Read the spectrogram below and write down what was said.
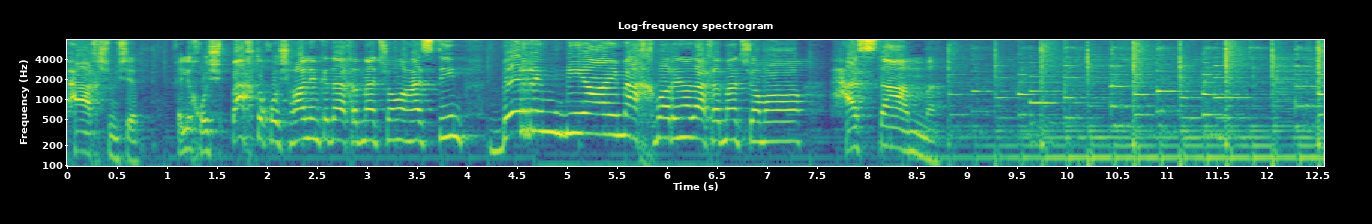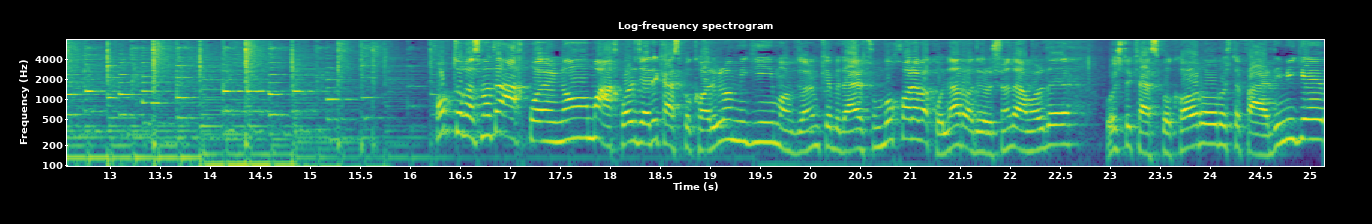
پخش میشه. خیلی خوشبخت و خوشحالیم که در خدمت شما هستیم. بریم بیایم اخبار اینا در خدمت شما هستم. تو قسمت اخبار اینا ما اخبار جدید کسب و کاری رو میگیم. امیدواریم که به درتون بخوره و کلا رادیو روشنا در مورد رشد کسب و کار و رشد فردی میگه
